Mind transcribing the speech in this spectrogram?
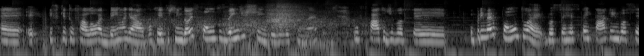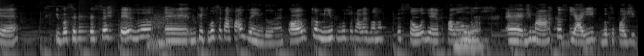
É, isso que tu falou é bem legal, porque existem dois pontos bem distintos, assim, né? O fato de você. O primeiro ponto é você respeitar quem você é e você ter certeza é, do que, que você está fazendo, né? Qual é o caminho que você está levando as pessoas, e aí eu tô falando é, de marcas, e aí você pode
